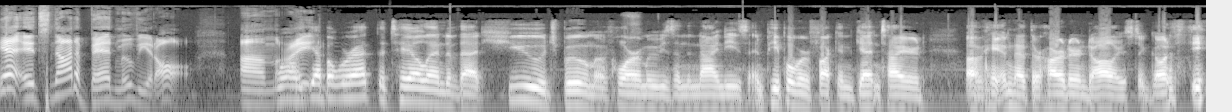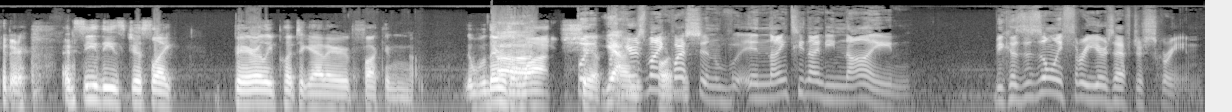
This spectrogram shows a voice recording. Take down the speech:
Yeah, it's not a bad movie at all. Um, Well, I, yeah, but we're at the tail end of that huge boom of horror movies in the '90s, and people were fucking getting tired of handing out their hard-earned dollars to go to the theater and see these just like barely put together fucking. There was a Uh, lot of But, shit. yeah, here's my horror. question: In 1999, because this is only three years after Scream,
